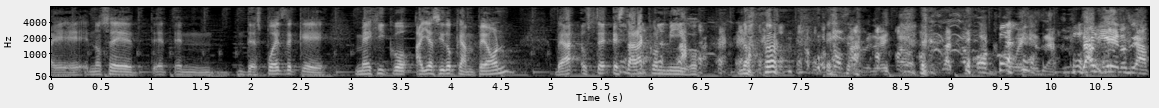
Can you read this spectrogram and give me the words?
eh, no sé, en- después de que México haya sido campeón, ¿verdad? usted estará conmigo. ¿no? Está bien, o sea,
